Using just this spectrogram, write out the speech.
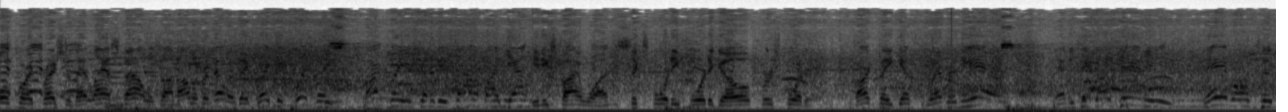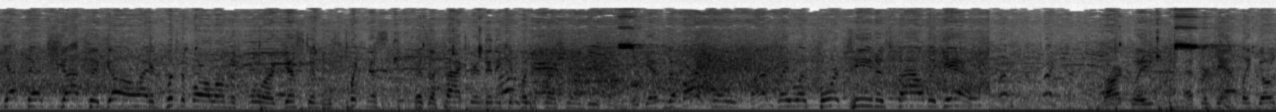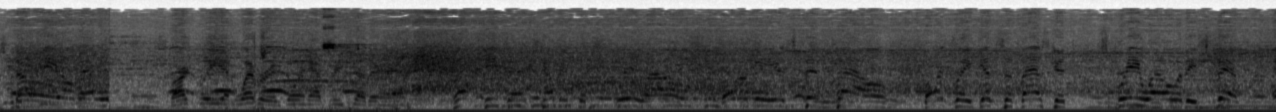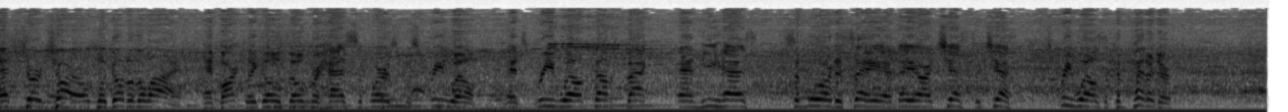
full court pressure. That last foul was on Oliver Miller. They break it quickly. Barkley is going to be fouled by Gatling. Phoenix by one. 6.44 to go, first quarter. Barkley gets Webber in the air. And as it goes in, he's able to get that shot to go. And put the ball on the floor against him. His quickness is a factor, and then he can put the pressure on defense. He gets to Barkley. Barkley with 14 is fouled again. Barkley, after Gatling goes for the steal, Barkley and Webber are going after each other. Tough defense coming from Sprewell. That'll be his fifth foul. Barkley gets the basket. Sprewell with his fifth, and Sir Charles will go to the line. And Barkley goes over, has some words for Sprewell, and Sprewell comes back, and he has some more to say, and they are chest to chest. Sprewell's a competitor,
